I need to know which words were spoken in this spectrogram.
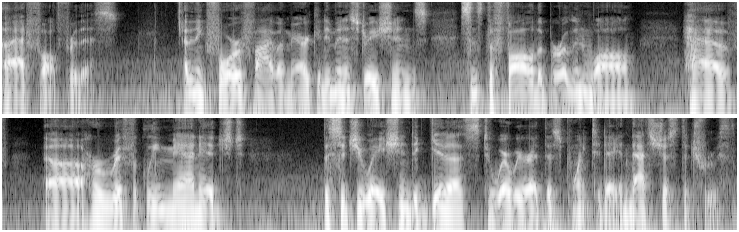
uh, at fault for this. I think four or five American administrations since the fall of the Berlin Wall have uh, horrifically managed the situation to get us to where we are at this point today, and that's just the truth.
